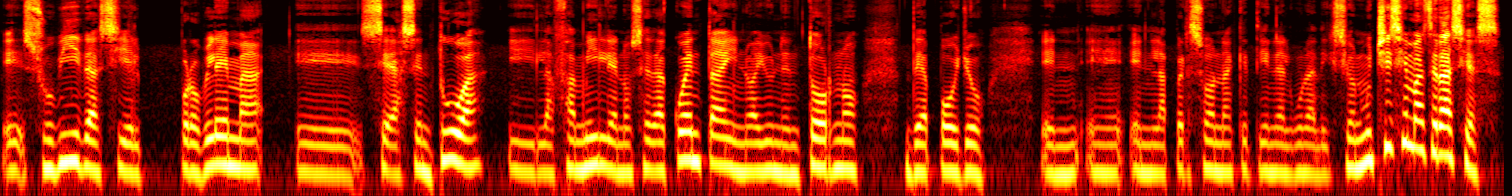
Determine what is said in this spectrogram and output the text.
eh, su vida si el problema eh, se acentúa y la familia no se da cuenta y no hay un entorno de apoyo en, eh, en la persona que tiene alguna adicción. Muchísimas gracias.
